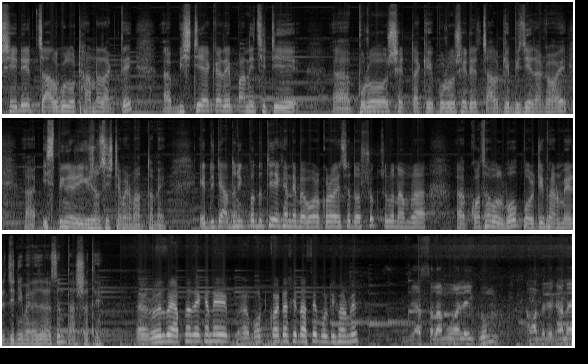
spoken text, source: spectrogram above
শেডের চালগুলো ঠান্ডা রাখতে বৃষ্টি আকারে পানি ছিটিয়ে পুরো শেডটাকে পুরো শেডের চালকে ভিজিয়ে রাখা হয় স্প্রিংলার ইরিগেশন সিস্টেমের মাধ্যমে। এই দুটি আধুনিক পদ্ধতি এখানে ব্যবহার করা হয়েছে। দর্শক চলুন আমরা কথা বলব পোলট্রি ফার্মের যিনি ম্যানেজার আছেন তার সাথে। রোহেল ভাই আপনার এখানে মোট কয়টা শেড আছে পোলট্রি ফার্মের? জি আসসালামু আলাইকুম। আমাদের এখানে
